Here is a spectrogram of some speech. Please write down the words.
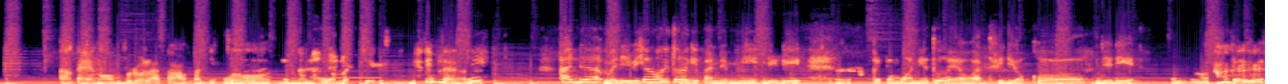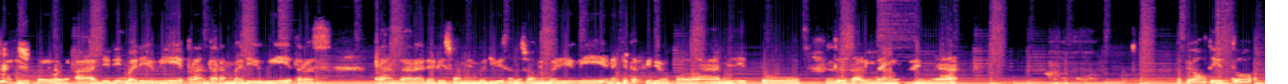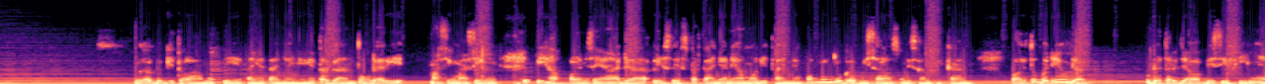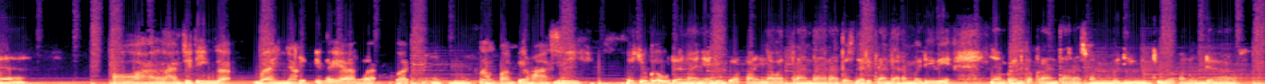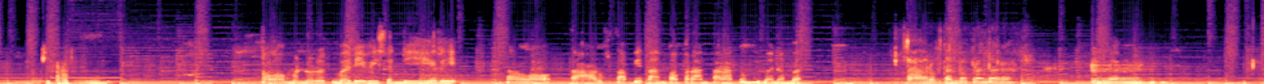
uh, kayak ngobrol atau apa gitu. Oh, nah, kalau Mbak Dewi sendiri berarti ada Mbak Dewi kan waktu itu lagi pandemi, jadi ketemuannya tuh lewat video call. Jadi oh. by WA, Jadi Mbak Dewi perantara Mbak Dewi, terus perantara dari suami Mbak Dewi sama suami Mbak Dewi. Nah kita video callan di situ, terus saling hmm. tanya-tanya. Tapi waktu itu nggak begitu lama sih tanya-tanyanya. Tergantung dari masing-masing pihak. Kalau misalnya ada list-list pertanyaan yang mau ditanyakan kan juga bisa langsung disampaikan. Waktu itu mbak dia udah udah terjawab di CV-nya oh alah jadi nggak banyak jadi itu ya mbak? buat mm-hmm. konfirmasi. Terus juga udah nanya juga kan lewat perantara. Terus dari perantara mbak Dewi nyampein ke perantara suami mbak Dewi juga kan udah gitu. Kalau menurut mbak Dewi sendiri kalau ta'aruf tapi tanpa perantara tuh gimana mbak? Ta'aruf tanpa perantara? Hmm,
